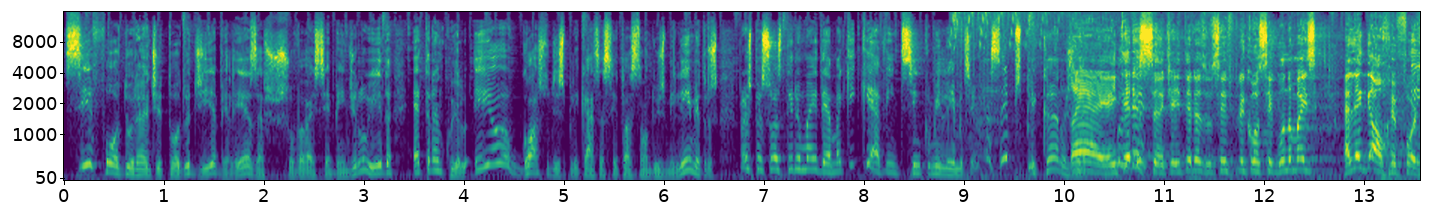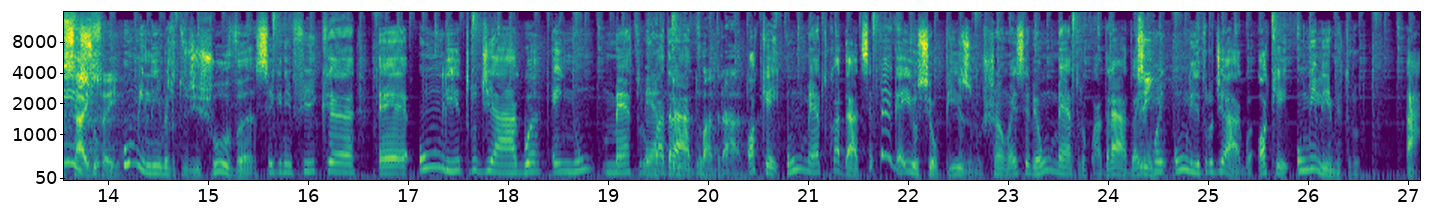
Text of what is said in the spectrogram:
Se for durante todo o dia, beleza, a chuva vai ser bem diluída, é tranquilo. E eu gosto de explicar essa situação dos milímetros para as pessoas terem uma ideia. Mas o que que é 25 milímetros? A gente tá sempre explicando, já. É, é interessante, é interessante. Você explicou a segunda, mas é legal reforçar isso, aí. Um milímetro de chuva significa é, um litro de água em um metro, Metro quadrado. quadrado. Ok, um metro quadrado. Você pega aí o seu piso no chão, aí você vê um metro quadrado, aí Sim. põe um litro de água. Ok, um milímetro. Tá.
